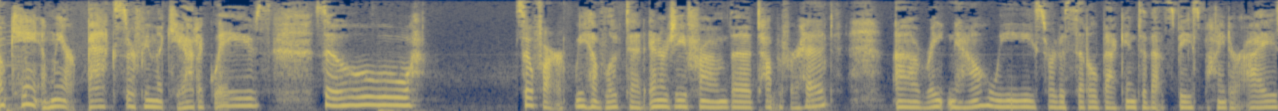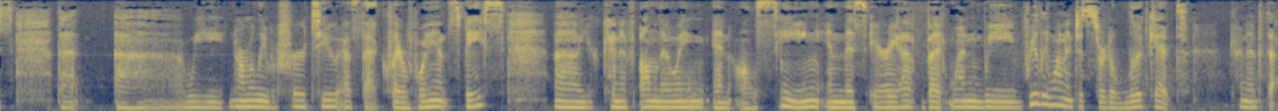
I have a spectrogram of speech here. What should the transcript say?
Okay, and we are back surfing the chaotic waves. So, so far, we have looked at energy from the top of our head. Uh, right now, we sort of settle back into that space behind our eyes that uh, we normally refer to as that clairvoyant space. Uh, you're kind of all knowing and all seeing in this area, but when we really want to just sort of look at kind of the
